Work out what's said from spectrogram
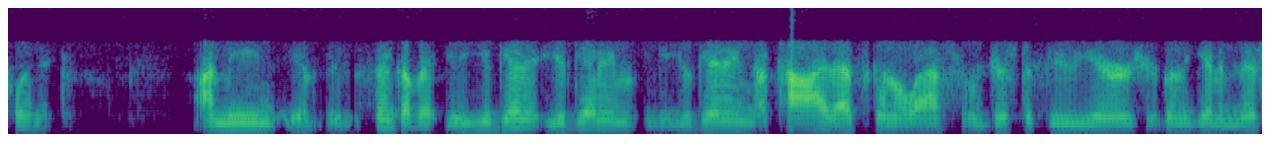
Clinic? I mean, if think of it, you, you get it, you get him, you get him a tie that's going to last for just a few years. You're going to get him this,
